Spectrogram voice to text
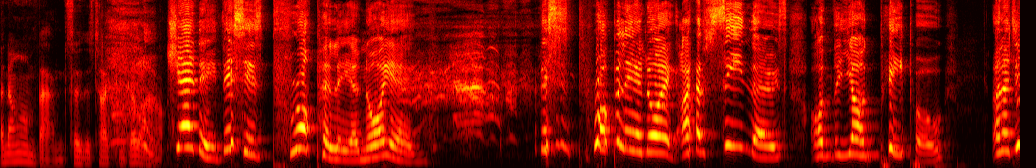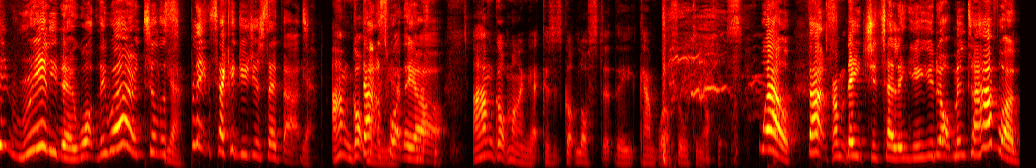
an armband so that I can go out. Jenny, this is properly annoying. This is properly annoying. I have seen those on the young people, and I didn't really know what they were until the Yeah. split second you just said that. Yeah, I haven't got. That's what they are. I haven't got mine yet because it's got lost at the Camberwell sorting office. Well, that's nature telling you you're not meant to have one. Um,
